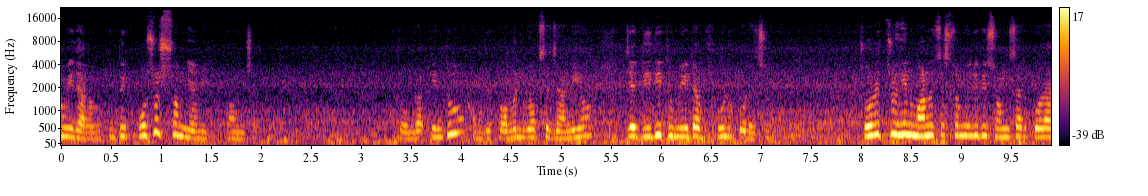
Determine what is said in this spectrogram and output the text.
আমি দাঁড়াবো, কিন্তু এই পশুর সঙ্গে আমি সংসার করব। তোমরা কিন্তু আমাকে কমেন্ট বক্সে জানিও যে দিদি তুমি এটা ভুল করেছ। চরিত্রহীন মানুষের সঙ্গে যদি সংসার করা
